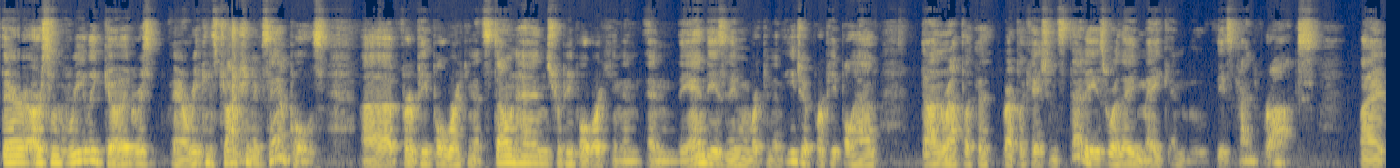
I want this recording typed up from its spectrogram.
there are some really good you know, reconstruction examples uh, for people working at Stonehenge, for people working in, in, the Andes, and even working in Egypt, where people have done replica, replication studies where they make and move these kind of rocks. My,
